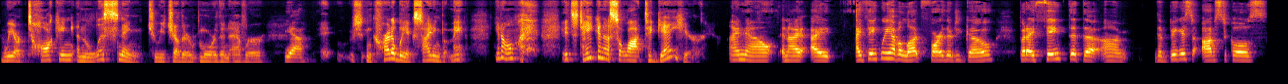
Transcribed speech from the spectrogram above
We are talking and listening to each other more than ever. Yeah. It's incredibly exciting, but man, you know, it's taken us a lot to get here. I know. And I, I I think we have a lot farther to go, but I think that the um, the biggest obstacles,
